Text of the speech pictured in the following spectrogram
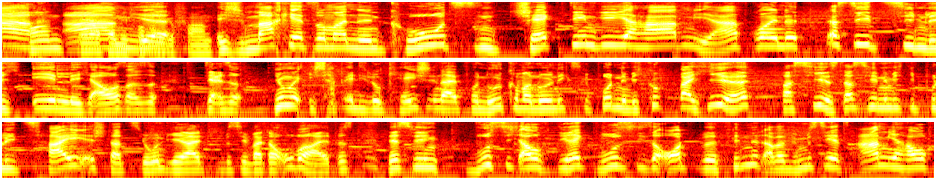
Ach, Und er ist an mir Amir. vorbeigefahren. Ich mache jetzt nochmal einen kurzen Check, den wir hier haben. Ja, Freunde, das sieht ziemlich ähnlich aus. Also, also Junge, ich habe ja die Location innerhalb von 0,0 nichts gefunden. Nämlich, guckt mal hier, was hier ist. Das ist hier nämlich die Polizeistation, die halt ein bisschen weiter oberhalb ist. Deswegen wusste ich auch direkt, wo sich dieser Ort befindet. Aber wir müssen jetzt Amir auch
